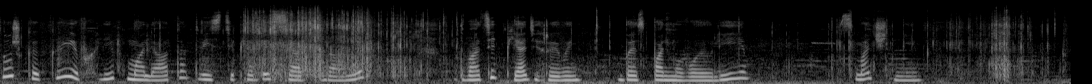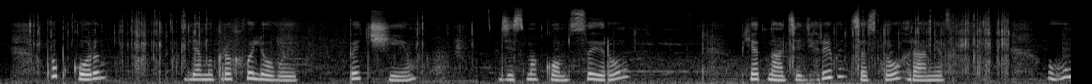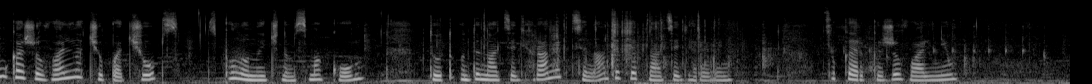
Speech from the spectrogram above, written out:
Сушки Київ хліб малята 250 грамів 25 гривень. Без пальмової олії. Смачні. Попкорн для микрохвильової печі зі смаком сиру 15 гривень за 100 грамів. Гумка жувальна чупа-чупс з полуничним смаком. Тут 11 грамів, ціна 19 гривень. Цукерки жувальні,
